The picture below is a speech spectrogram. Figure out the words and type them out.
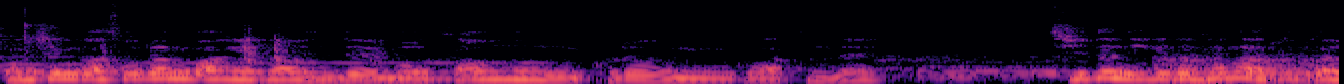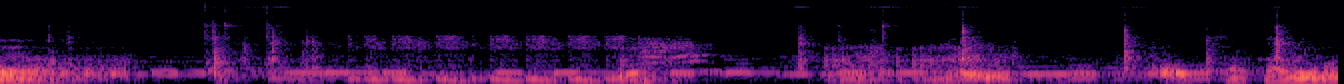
정신과 소련방에서 이제 뭐 싸우는 그런 거 같은데 지든 이기든 상관없을 거예요. 잠깐만.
